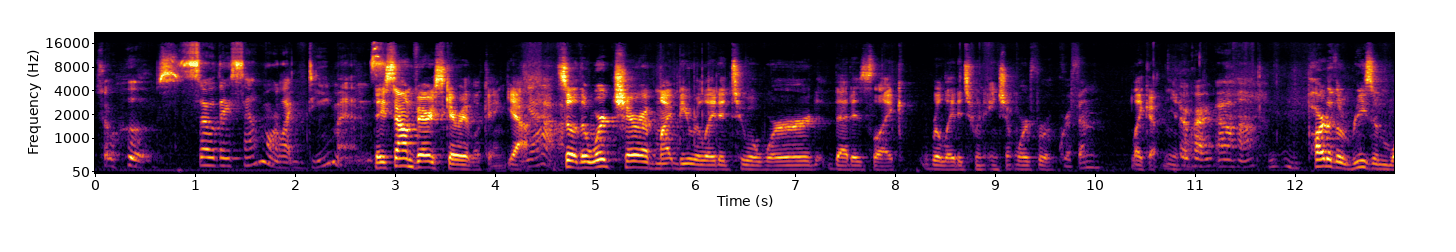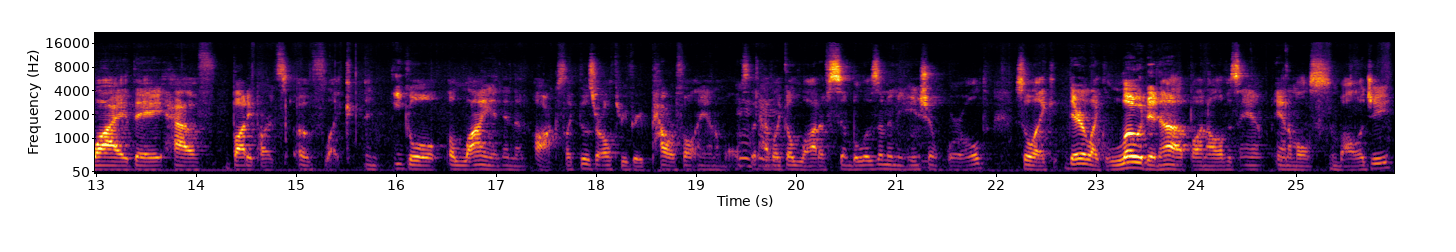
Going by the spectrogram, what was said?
so hooves. So they sound more like demons. They sound very scary looking. Yeah. Yeah. So the word cherub might be related to a word that is like related to an ancient word for a griffin. Like a you know Okay. Uh huh. part of the reason why they have body parts of like an eagle, a lion, and an ox. Like those are all three very powerful animals that have like a lot of symbolism in the ancient world. So like they're like loaded up on all of this an- animal symbology.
